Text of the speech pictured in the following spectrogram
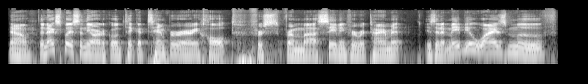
Now, the next place in the article to take a temporary halt for, from uh, saving for retirement is that it may be a wise move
